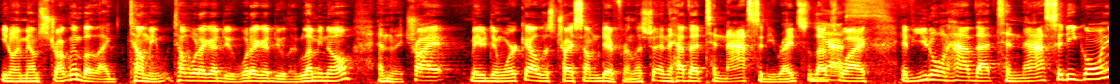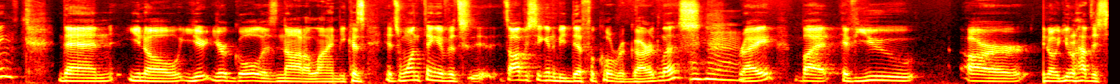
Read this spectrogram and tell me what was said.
you know I mean? I'm struggling but like tell me tell me what I gotta do what I gotta do like let me know. And then they try it maybe it didn't work out let's try something different let's try and they have that tenacity right so that's Yes. why if you don't have that tenacity going then you know your, your goal is not aligned because it's one thing if it's it's obviously going to be difficult regardless Mm-hmm. right but if you are you know you don't have this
